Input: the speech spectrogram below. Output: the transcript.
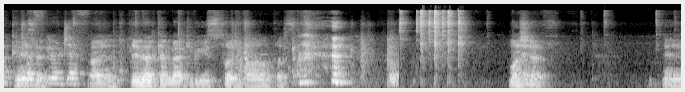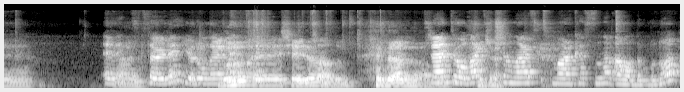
bakacağız, Neyse. göreceğiz. Aynen. Denerken belki bir gün story falan atarsın. Maşa. Evet. Ee, Evet, Yani. söyle yorumlarını. bunu e, şeyden aldım. Nereden aldım? Trendyol'dan Kitchen Life markasından aldım bunu.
